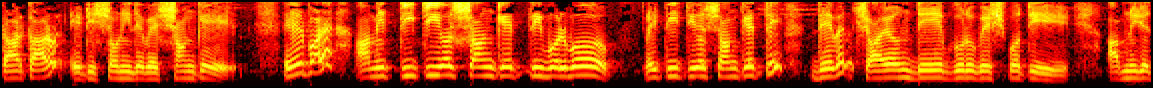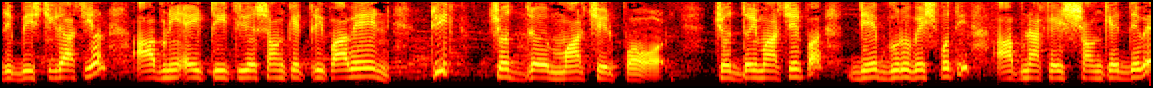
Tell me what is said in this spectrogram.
তার কারণ এটি শনিদেবের সংকেত। এরপরে আমি তৃতীয় সংকেতটি বলব। এই তৃতীয় সংকেতটি দেবেন স্বয়ং দেবগুরু বৃহস্পতি। আপনি যদি বৃষ্টিক রাশি হন, আপনি এই তৃতীয় সংকেতটি পাবেন ঠিক চোদ্দ মার্চের পর। চোদ্দোই মার্চের পর দেবগুরু বৃহস্পতি আপনাকে সংকেত দেবে,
